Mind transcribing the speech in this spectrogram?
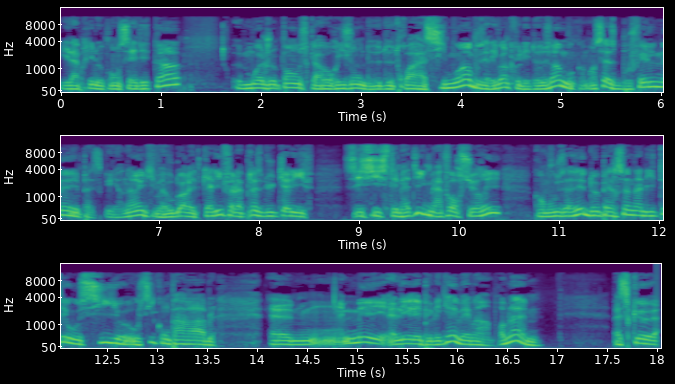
il a pris le Conseil d'État. Moi, je pense qu'à horizon de, de 3 à 6 mois, vous allez voir que les deux hommes vont commencer à se bouffer le nez, parce qu'il y en a un qui va vouloir être calife à la place du calife. C'est systématique, mais a fortiori, quand vous avez deux personnalités aussi, aussi comparables. Euh, mais les républicains, ils vont avoir un problème. Parce que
